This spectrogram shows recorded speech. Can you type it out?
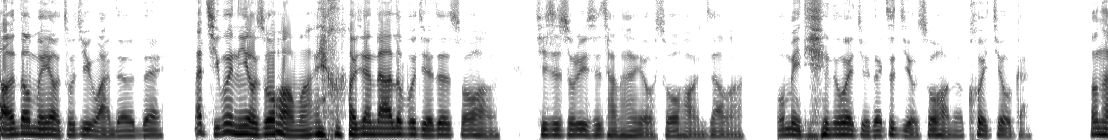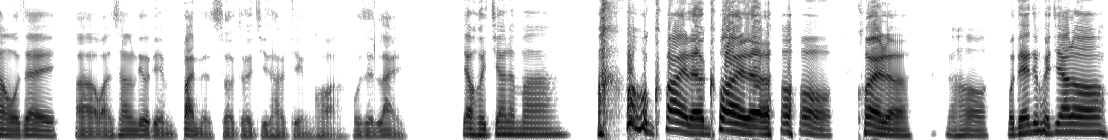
好像都没有出去玩，对不对？那请问你有说谎吗？哎呀，好像大家都不觉得说谎。其实苏律师常常有说谎，你知道吗？我每天都会觉得自己有说谎的愧疚感。通常我在啊晚上六点半的时候都会接他的电话或者赖，要回家了吗？哦，快了，快了，哦快了。然后我等下就回家喽。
